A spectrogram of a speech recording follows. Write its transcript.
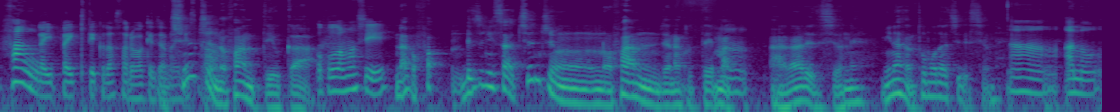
ファンがいっぱい来てくださるわけじゃないチュンチュンですかのファンっていうかおこがましい？なんかファン別にさチュンチュンのファンじゃなくてまあ、あのあれですよね。皆さん友達ですよね。あああの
